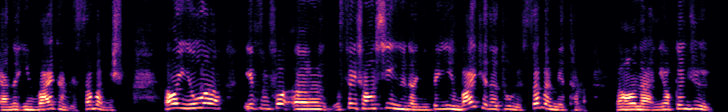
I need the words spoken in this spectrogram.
and invite resubmission。然后如果 if for 呃非常幸运的你被 invited to resubmit 了，然后呢，你要根据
